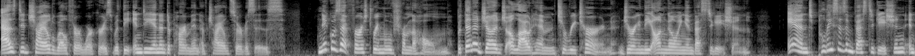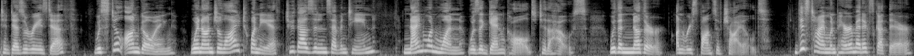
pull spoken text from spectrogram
as did child welfare workers with the Indiana Department of Child Services. Nick was at first removed from the home, but then a judge allowed him to return during the ongoing investigation. And police's investigation into Desiree's death was still ongoing when on July 20th, 2017, 911 was again called to the house with another unresponsive child. This time, when paramedics got there,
